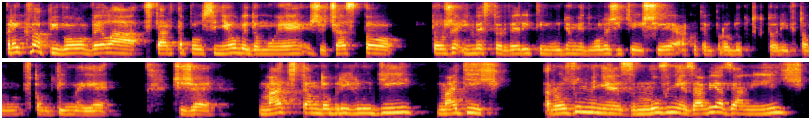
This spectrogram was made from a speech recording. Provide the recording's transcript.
prekvapivo veľa startupov si neuvedomuje, že často to, že investor verí tým ľuďom je dôležitejšie ako ten produkt, ktorý v tom, v tom týme je. Čiže mať tam dobrých ľudí, mať ich rozumne, zmluvne zaviazaných,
